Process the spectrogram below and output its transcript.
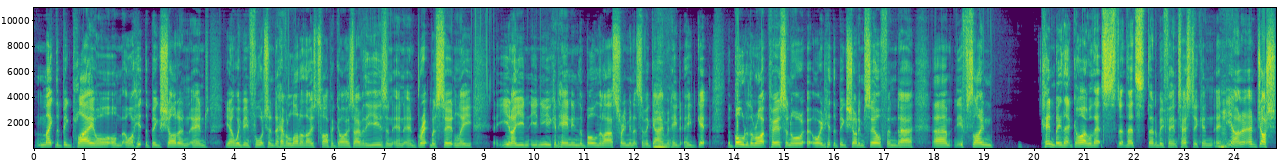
make the big play or, or, or hit the big shot. And, and you know, we've been fortunate to have a lot of those type of guys over the years, and, and, and Brett was certainly you know, you, you knew you could hand him the ball in the last three minutes of a game, mm. and he'd he'd get the ball to the right person, or or he'd hit the big shot himself. And uh, um, if Sloan can be that guy, well, that's that's that'll be fantastic. And, mm-hmm. and you know, and Josh,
